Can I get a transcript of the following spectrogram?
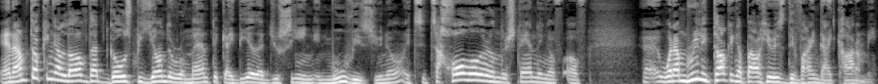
And I'm talking a love that goes beyond the romantic idea that you see in, in movies, you know? It's, it's a whole other understanding of, of uh, what I'm really talking about here is divine dichotomy.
